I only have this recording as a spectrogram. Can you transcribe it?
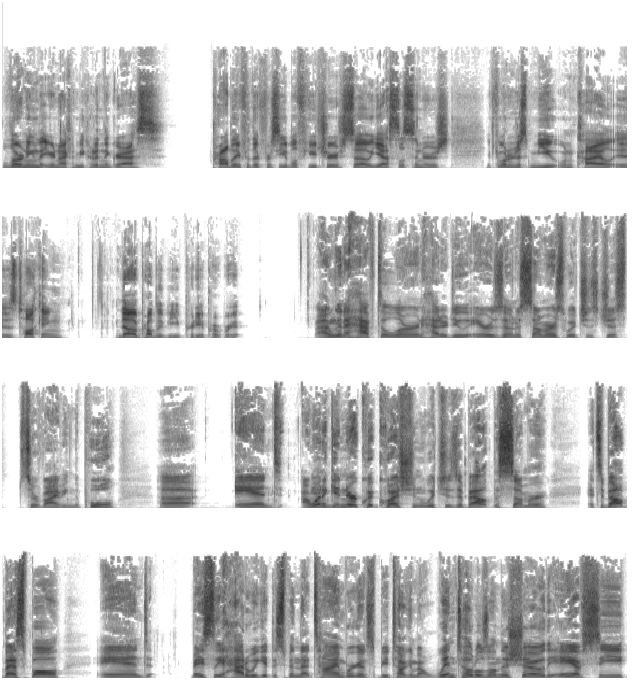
learning that you're not going to be cutting the grass probably for the foreseeable future. So, yes, listeners, if you want to just mute when Kyle is talking, that would probably be pretty appropriate. I'm going to have to learn how to do Arizona Summers, which is just surviving the pool. Uh, and I want to get into a quick question, which is about the summer. It's about best ball and basically how do we get to spend that time? We're going to be talking about win totals on this show, the AFC.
